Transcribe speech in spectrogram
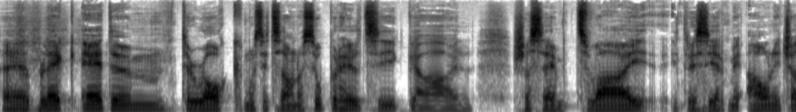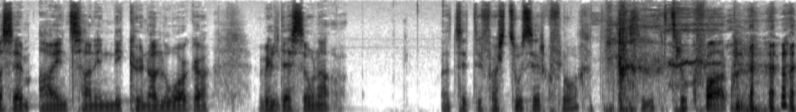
Äh, Black Adam, The Rock muss jetzt auch noch Superheld sein, geil. Shazam 2 interessiert mich auch nicht. Shazam 1 habe ich nicht können schauen, weil der so eine Jetzt hätte ich fast zu sehr geflucht. dass ich wieder zurückfahren.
